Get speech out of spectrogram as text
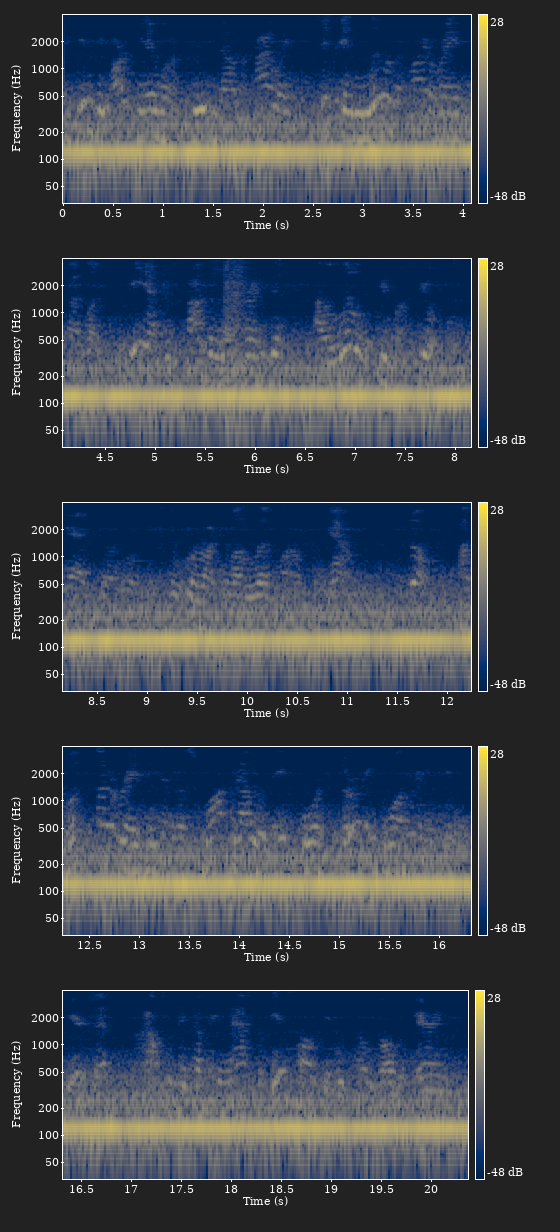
it gives the RPM when I'm cruising down the highway just a little bit higher range than I'd like it to be at, which causes me to drink just a little bit too much fuel. Yeah, it's going a little for. We're rocking about 11 miles per gallon. So, I went to Summit Racing and I'm going to swap it out with a 430 to 1 ring gear set. I also picked up a master install kit which comes with all the bearings, shims, and seals.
